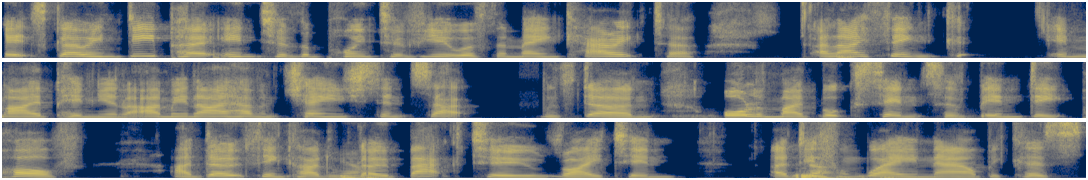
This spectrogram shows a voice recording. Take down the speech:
it's going deeper into the point of view of the main character and i think in my opinion i mean i haven't changed since that was done all of my books since have been deep pov i don't think i'd yeah. go back to writing a different no. way now because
